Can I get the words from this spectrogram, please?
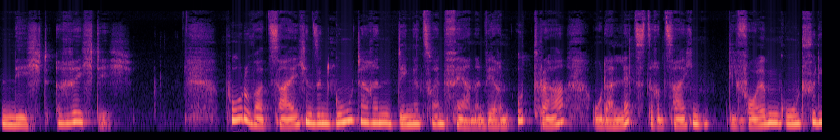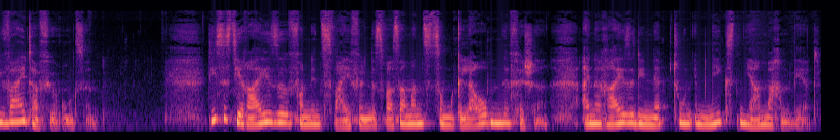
nicht richtig. Purva-Zeichen sind gut darin, Dinge zu entfernen, während Uttra oder letztere Zeichen die Folgen gut für die Weiterführung sind. Dies ist die Reise von den Zweifeln des Wassermanns zum Glauben der Fische. Eine Reise, die Neptun im nächsten Jahr machen wird.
